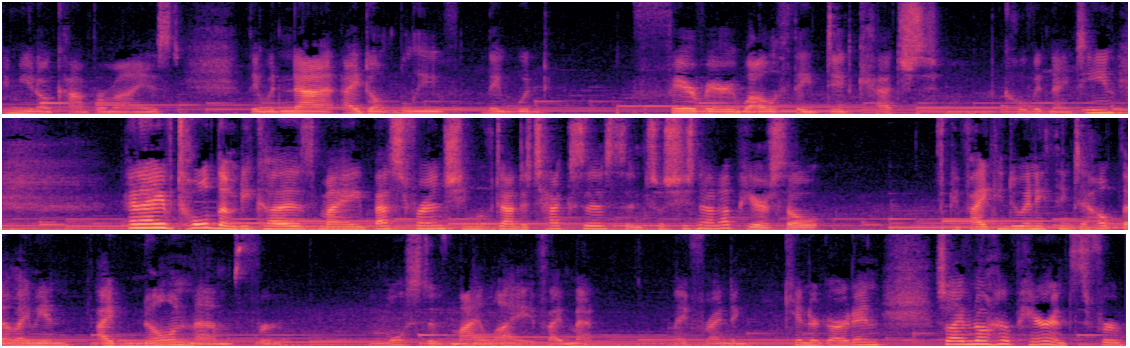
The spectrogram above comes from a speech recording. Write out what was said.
immunocompromised. They would not, I don't believe they would fare very well if they did catch COVID 19. And I've told them because my best friend, she moved down to Texas, and so she's not up here. So if I can do anything to help them, I mean, I've known them for most of my life. I met my friend in kindergarten, so I've known her parents for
